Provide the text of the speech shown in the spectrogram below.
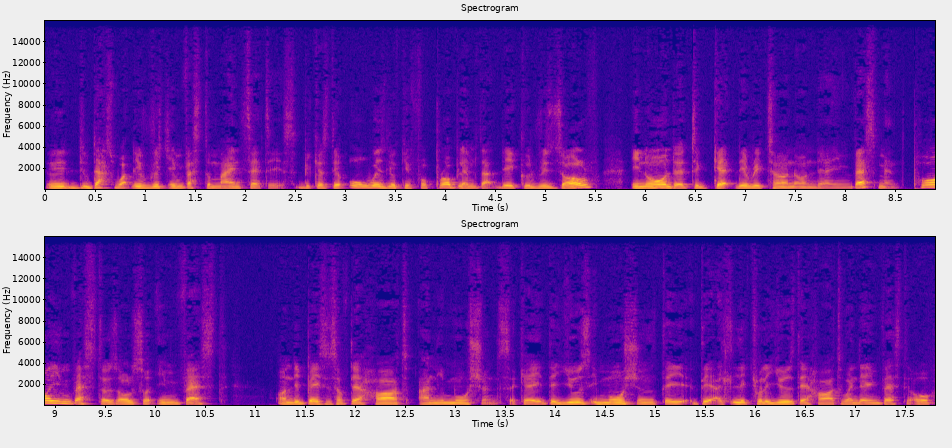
that's what the rich investor mindset is because they're always looking for problems that they could resolve in order to get the return on their investment. Poor investors also invest on the basis of their heart and emotions. Okay, they use emotions. They they literally use their heart when they invest. Oh,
